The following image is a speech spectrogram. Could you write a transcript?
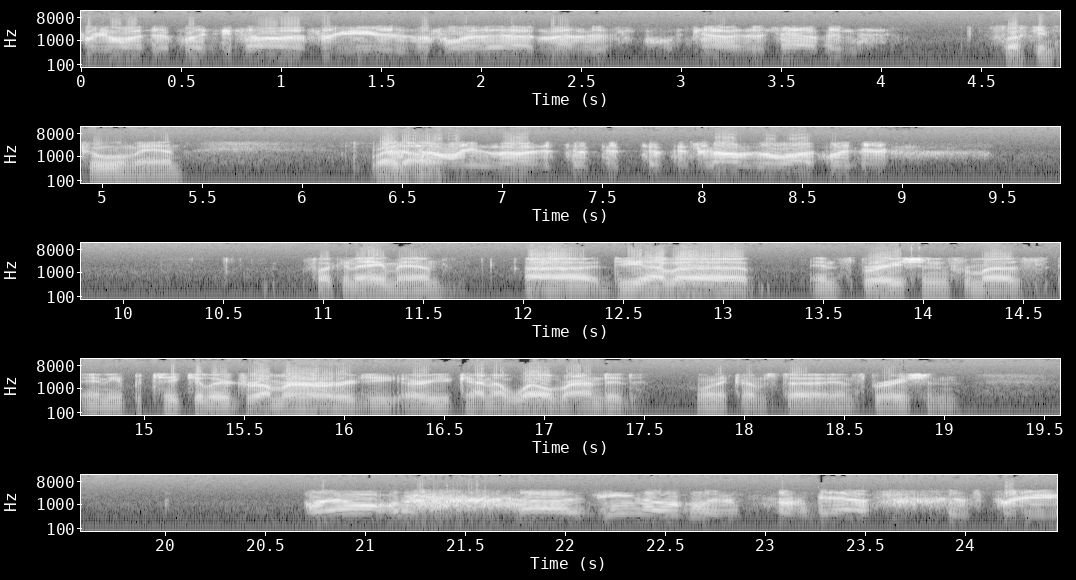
pretty much. I played guitar for years before that, and then this kind of just happened. fucking cool, man. Right For on. some reason, I just took the, took the drums a lot quicker. Fucking a, man. Uh, do you have a inspiration from a any particular drummer, or do you, are you kind of well rounded when it comes to inspiration? Well, uh, Gene Hoglan from Death is pretty,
